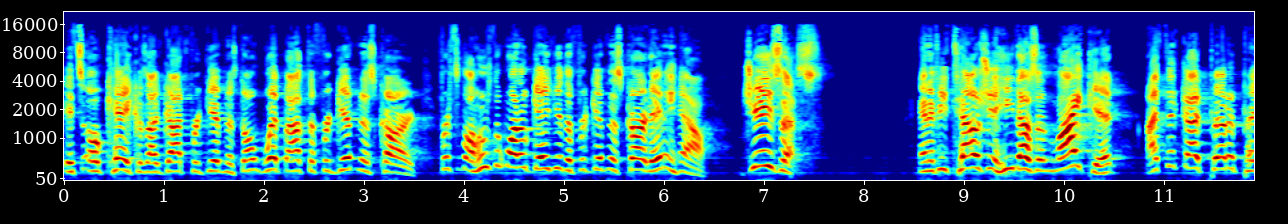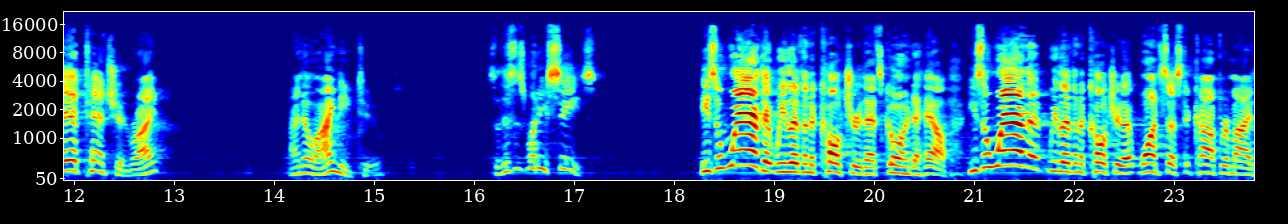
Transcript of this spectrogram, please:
it's okay because I've got forgiveness. Don't whip out the forgiveness card. First of all, who's the one who gave you the forgiveness card anyhow? Jesus. And if he tells you he doesn't like it, I think I'd better pay attention, right? I know I need to. So this is what he sees. He's aware that we live in a culture that's going to hell. He's aware that we live in a culture that wants us to compromise,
